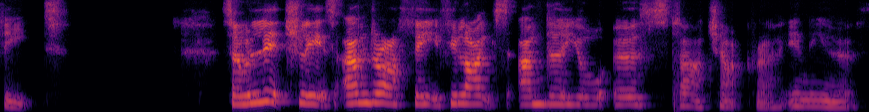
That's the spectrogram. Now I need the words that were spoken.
feet. So literally, it's under our feet, if you like, it's under your earth star chakra in the earth.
